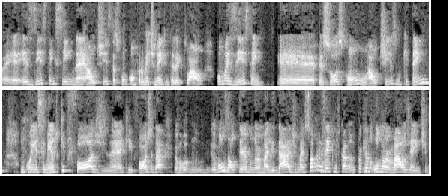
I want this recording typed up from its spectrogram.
é, existem sim né, autistas com comprometimento intelectual, como existem é, pessoas com autismo que têm um conhecimento que foge, né? Que foge da. Eu vou, eu vou usar o termo normalidade, mas só para exemplificar, porque o normal, gente,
